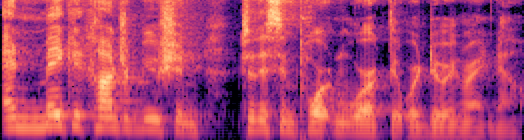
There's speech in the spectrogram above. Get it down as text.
and make a contribution to this important work that we're doing right now.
